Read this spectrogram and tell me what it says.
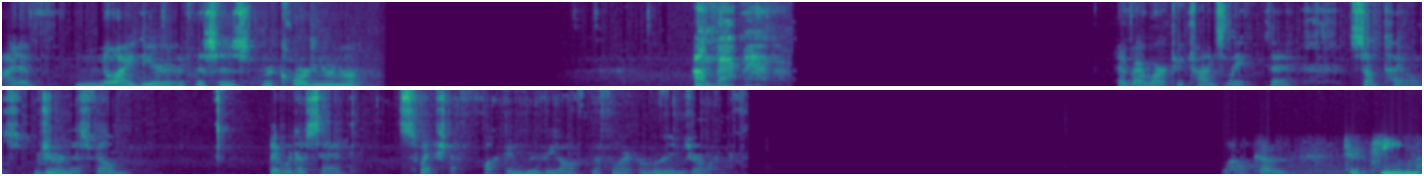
I have no idea if this is recording or not. I'm Batman. If I were to translate the subtitles during this film, it would have said, switch the fucking movie off before it ruins your life. Welcome to Team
